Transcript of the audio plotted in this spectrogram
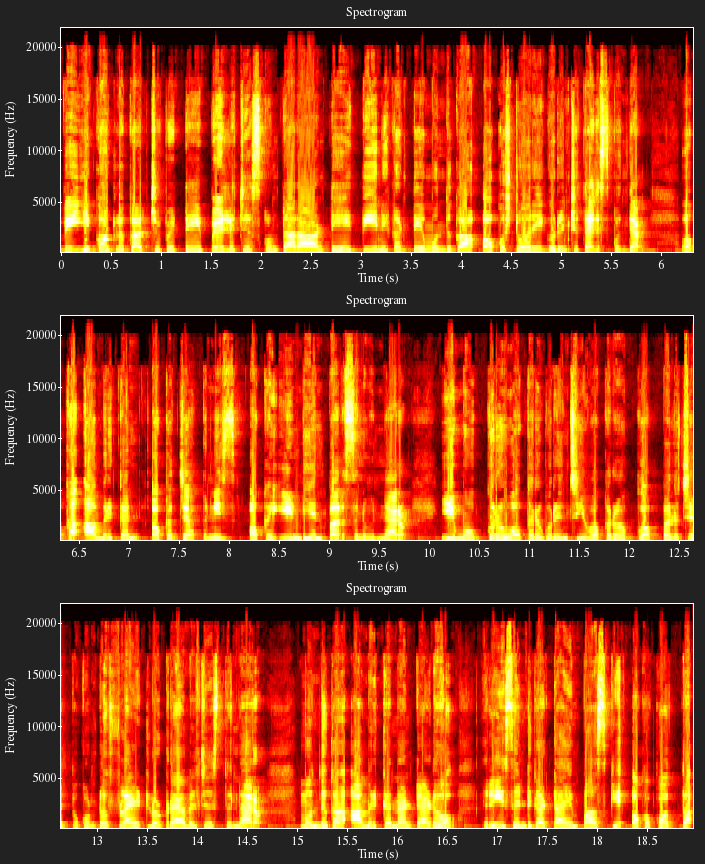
వెయ్యి కోట్లు ఖర్చు పెట్టి పెళ్ళి చేసుకుంటారా అంటే దీనికంటే ముందుగా ఒక స్టోరీ గురించి తెలుసుకుందాం. ఒక అమెరికన్ ఒక జపనీస్ ఒక ఇండియన్ పర్సన్ ఉన్నారు. ఈ ముగ్గురు ఒకరి గురించి ఒకరు గొప్పలు చెప్పుకుంటూ ఫ్లైట్లో ట్రావెల్ చేస్తున్నారు. ముందుగా అమెరికన్ అంటాడు రీసెంట్గా టైంపాస్కి ఒక కొత్త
